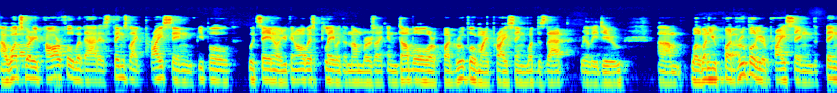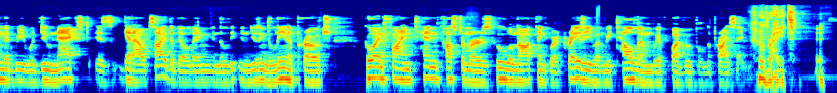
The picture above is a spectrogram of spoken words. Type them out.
Now, what's very powerful with that is things like pricing. People would say, know, you can always play with the numbers. I can double or quadruple my pricing. What does that really do? Um, well, when you quadruple your pricing, the thing that we would do next is get outside the building in, the, in using the lean approach, go and find 10 customers who will not think we're crazy when we tell them we've quadrupled the pricing. right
